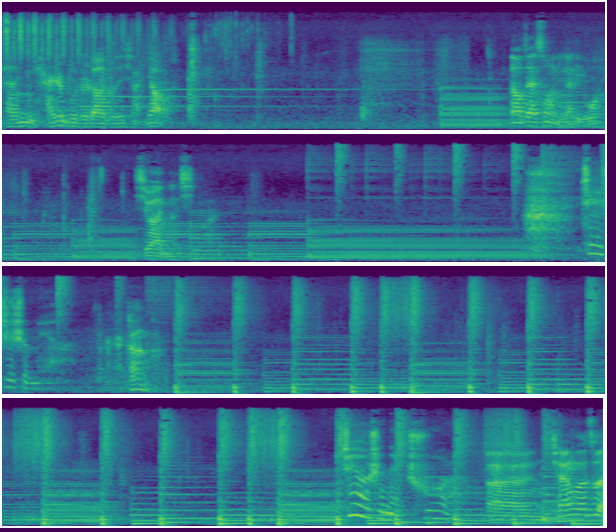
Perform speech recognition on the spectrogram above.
看来你还是不知道自己想要什么。那我再送你个礼物，希望你能喜欢。这是什么呀？打开看看。这又是哪出啊？呃，你签个字，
